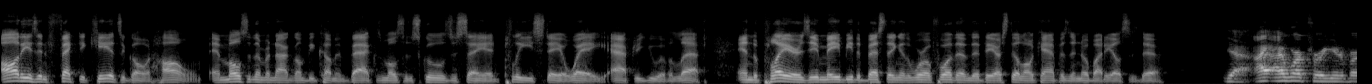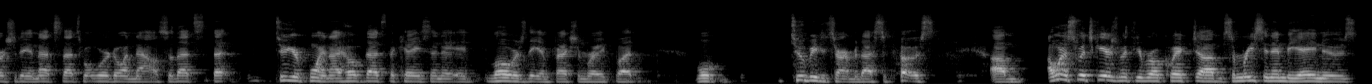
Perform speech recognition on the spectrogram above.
all these infected kids are going home and most of them are not going to be coming back because most of the schools are saying please stay away after you have left. And the players it may be the best thing in the world for them that they are still on campus and nobody else is there. Yeah I, I work for a university and that's that's what we're doing now. So that's that to your point i hope that's the case and it, it lowers the infection rate but well to be determined i suppose. Um, i want to switch gears with you real quick um, some recent nba news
